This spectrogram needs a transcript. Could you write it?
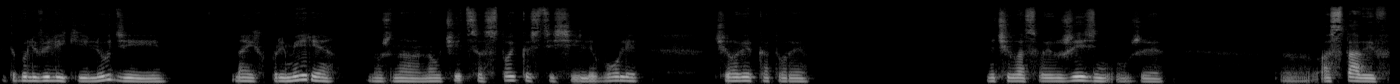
Это были великие люди, и на их примере нужно научиться стойкости, силе воли. Человек, который начала свою жизнь уже э, оставив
